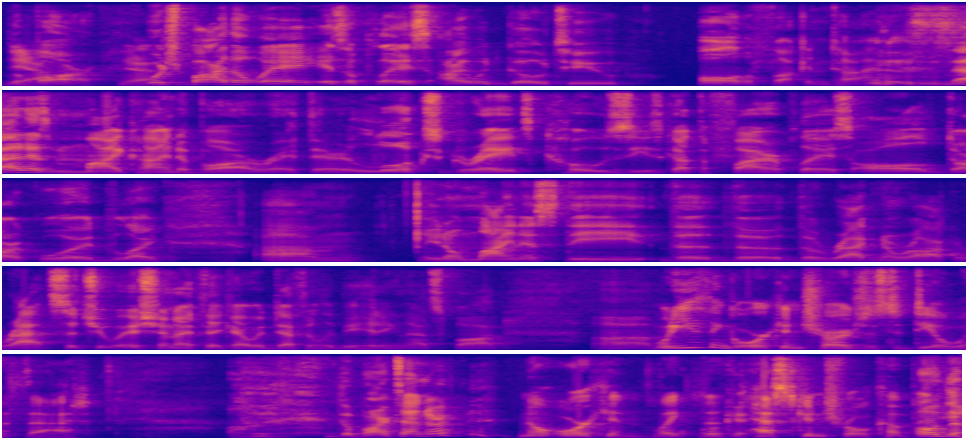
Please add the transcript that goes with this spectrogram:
the Mm-hmm. Yeah, bar, yeah. which by the way is a place I would go to all the fucking time. that is my kind of bar right there. It looks great, it's cozy, it's got the fireplace, all dark wood, like um, you know, minus the the the the Ragnarok rat situation. I think I would definitely be hitting that spot. What do you think Orkin charges to deal with that? The bartender? No, Orkin, like the Okay. pest control company. Oh, the,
